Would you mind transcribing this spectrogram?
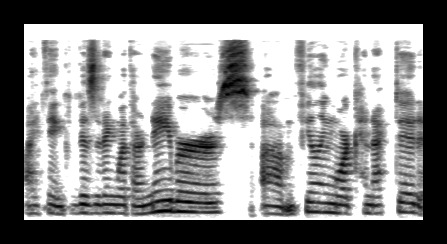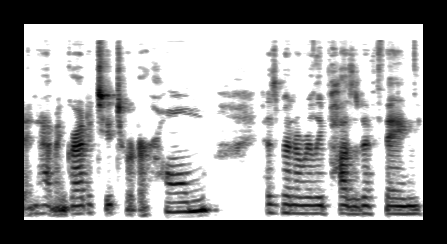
I think visiting with our neighbors, um, feeling more connected and having gratitude toward our home has been a really positive thing.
